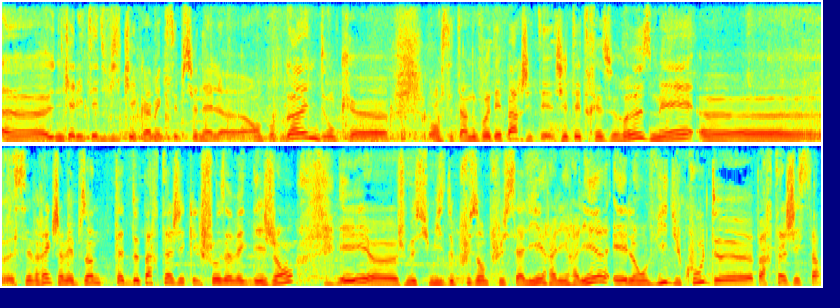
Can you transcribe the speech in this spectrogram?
euh, une qualité de vie qui est quand même exceptionnelle euh, en Bourgogne. Donc, euh, bon, c'était un nouveau départ. J'étais, très heureuse, mais c'est vrai que j'avais besoin peut-être de partager quelque chose avec des gens, mhm. et je me suis mise de plus en plus à lire, à lire, à lire, et l'envie du coup de partager ça.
